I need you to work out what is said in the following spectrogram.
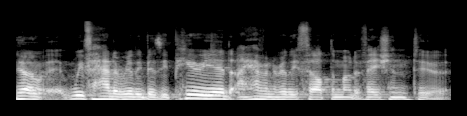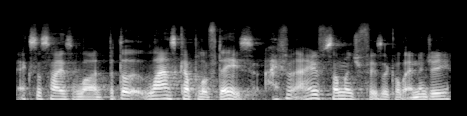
You know, we've had a really busy period. I haven't really felt the motivation to exercise a lot, but the last couple of days, I've, I have so much physical energy.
